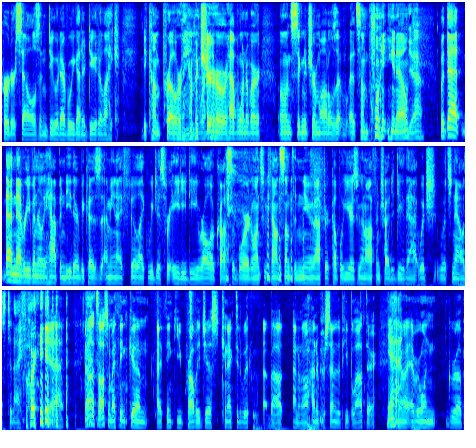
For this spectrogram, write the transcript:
hurt ourselves and do whatever we got to do to like become pro or amateur or have one of our own signature models at, at some point you know Yeah. but that that never even really happened either because I mean I feel like we just were ADD. We're all across the board. Once we found something new after a couple years, we went off and tried to do that, which which now is to die for. yeah. No, that's awesome. I think um, I think you probably just connected with about I don't know 100 percent of the people out there. Yeah. You know, everyone grew up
